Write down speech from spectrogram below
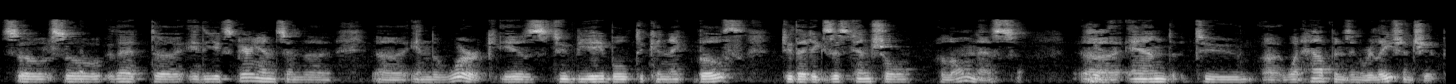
So, so that uh, the experience and the uh, in the work is to be able to connect both to that existential aloneness uh, yes. and to uh, what happens in relationship.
